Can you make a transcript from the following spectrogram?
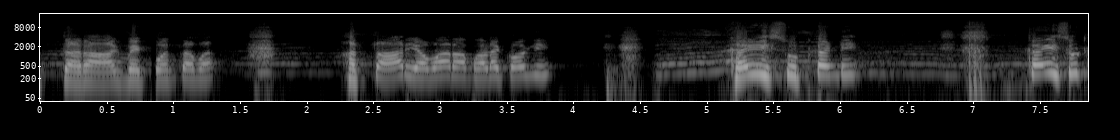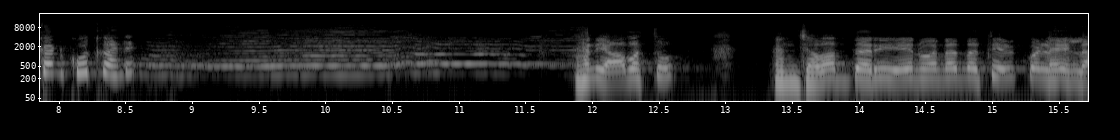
ಉತ್ತರ ಆಗ್ಬೇಕು ಅಂತವ. ಹತ್ತಾರು ವ್ಯವಹಾರ ಮಾಡಕ್ ಹೋಗಿ ಕೈ ಸುಟ್ಕಂಡಿ, ಕೈ ಸುಟ್ಕೊಂಡು ಕೂತ್ಕಂಡಿ. ನಾನು ಯಾವತ್ತು ನನ್ನ ಜವಾಬ್ದಾರಿ ಏನು ಅನ್ನೋದನ್ನ ತಿಳ್ಕೊಳ್ಳೇ ಇಲ್ಲ.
